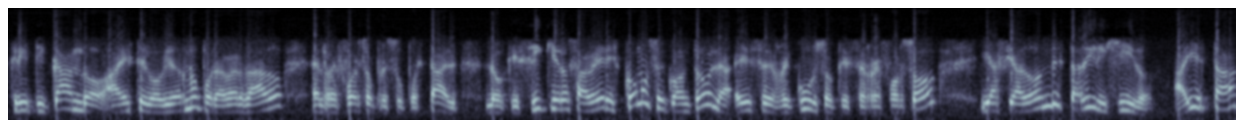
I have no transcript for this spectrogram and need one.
criticando a este gobierno por haber dado el refuerzo presupuestal. Lo que sí quiero saber es cómo se controla ese recurso que se reforzó y hacia dónde está dirigido. Ahí está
